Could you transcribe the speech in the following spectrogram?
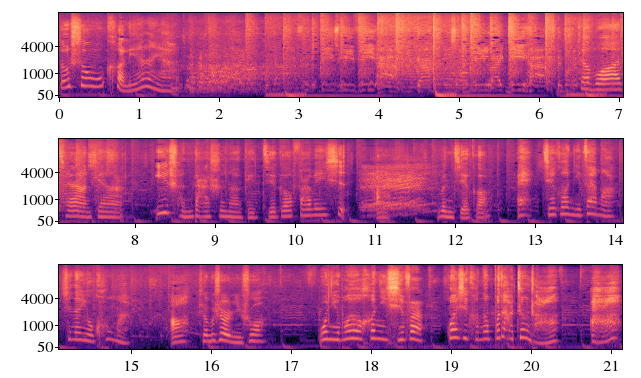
都生无可恋了呀！这不，前两天啊，一晨大师呢给杰哥发微信啊，问杰哥：“哎，杰哥你在吗？现在有空吗？”啊，什么事儿？你说，我女朋友和你媳妇儿关系可能不大正常啊，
